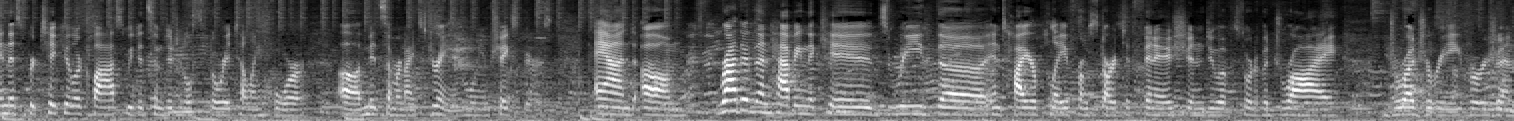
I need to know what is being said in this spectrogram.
In this particular class, we did some digital storytelling for uh, Midsummer Night's Dream, William Shakespeare's. And um, rather than having the kids read the entire play from start to finish and do a sort of a dry, drudgery version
